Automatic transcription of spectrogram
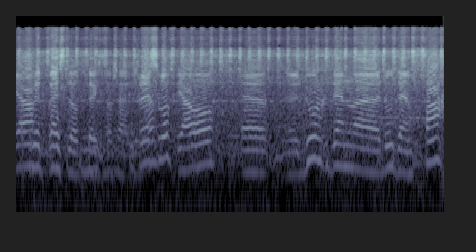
Ja, mit Pressluft höchstwahrscheinlich. Pressluft, ja, ja äh, durch, den, äh, durch den Fach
